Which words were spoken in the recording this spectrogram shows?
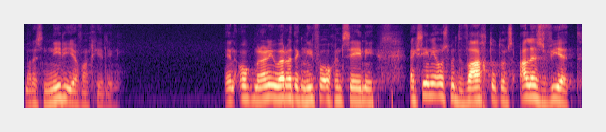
maar is nie die evangelie nie. En ook moet nou nie hoor wat ek nie vanoggend sê nie. Ek sê nie ons moet wag tot ons alles weet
